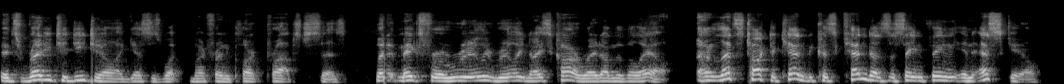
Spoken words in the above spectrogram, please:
It's ready to detail, I guess, is what my friend Clark Propst says but it makes for a really, really nice car right under the layout. Uh, let's talk to Ken because Ken does the same thing in S scale.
